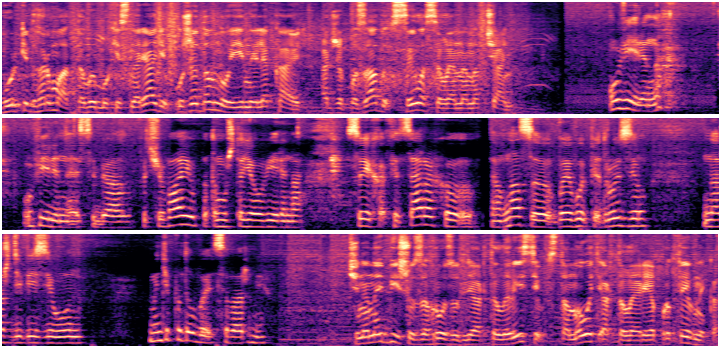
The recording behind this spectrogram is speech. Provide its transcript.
Гуркіт гармат та вибухи снарядів уже давно її не лякають, адже позаду сила селена навчань. Уверенно. Уверенно я себя почуваю, потому что я уверена в своих офицерах. У нас бойовий підрозділ, наш дивізіон. Мені подобається в армії. Чи не найбільшу загрозу для артилеристів становить артилерія противника?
